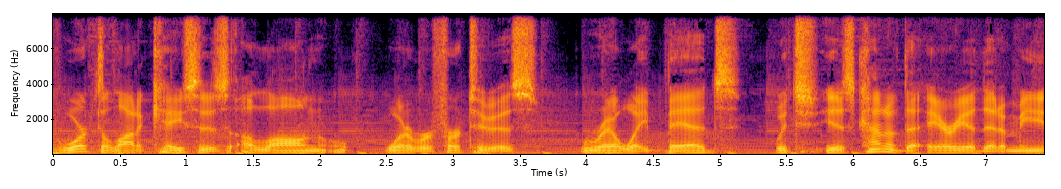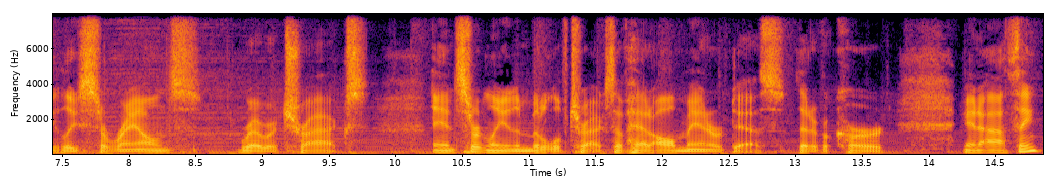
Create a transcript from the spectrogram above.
I've worked a lot of cases along what are referred to as railway beds, which is kind of the area that immediately surrounds railroad tracks. And certainly in the middle of tracks, I've had all manner of deaths that have occurred. And I think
